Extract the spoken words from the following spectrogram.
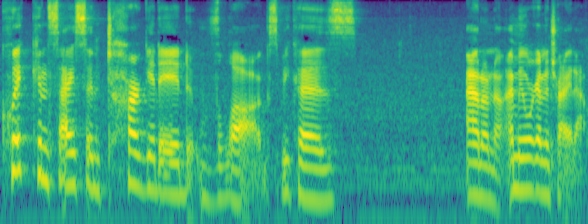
quick, concise, and targeted vlogs because I don't know. I mean, we're going to try it out.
